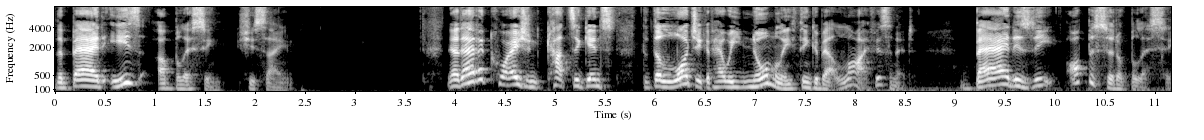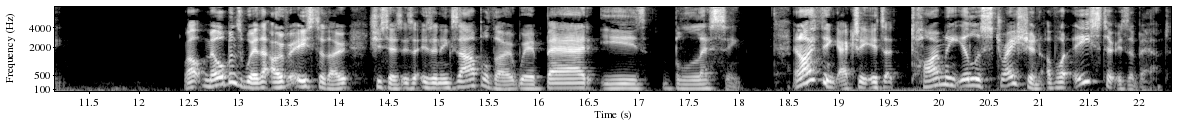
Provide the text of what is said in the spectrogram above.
The bad is a blessing, she's saying. Now, that equation cuts against the logic of how we normally think about life, isn't it? Bad is the opposite of blessing. Well, Melbourne's weather over Easter, though, she says, is, is an example, though, where bad is blessing. And I think actually it's a timely illustration of what Easter is about.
